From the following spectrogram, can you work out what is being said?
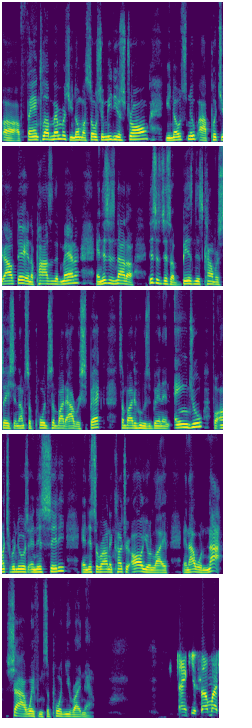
uh, fan club members. You know, my social media is strong. You know, Snoop, I put you out there in a positive manner. And this is not a, this is just a business conversation. I'm supporting somebody I respect, somebody who has been an angel for entrepreneurs in this city and this surrounding country all your life. And I will not shy away from supporting you right now. Thank you so much.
